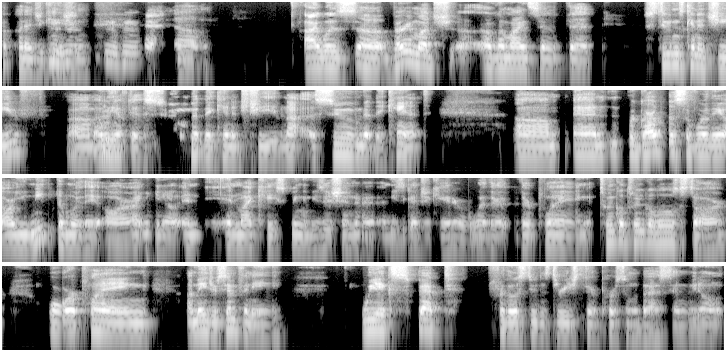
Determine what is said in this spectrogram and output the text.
on education. Mm-hmm, mm-hmm. And, um, I was uh, very much of the mindset that students can achieve, um, and mm-hmm. we have to assume that they can achieve, not assume that they can't. Um, and regardless of where they are, you meet them where they are. You know, in in my case, being a musician, a music educator, whether they're playing "Twinkle Twinkle Little Star" or playing a major symphony, we expect for those students to reach their personal best, and we don't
